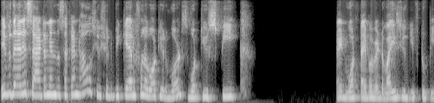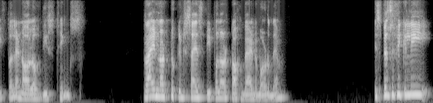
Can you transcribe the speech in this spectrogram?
If there is Saturn in the second house, you should be careful about your words, what you speak, right? What type of advice you give to people and all of these things. Try not to criticize people or talk bad about them. Specifically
